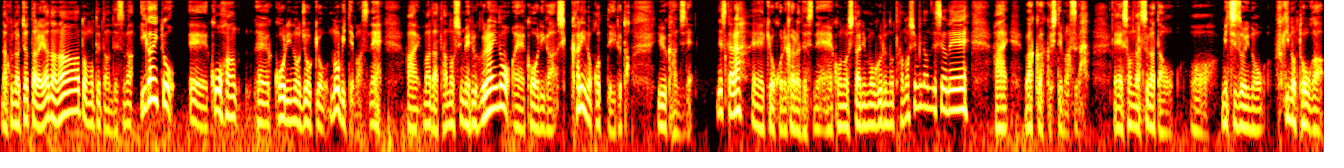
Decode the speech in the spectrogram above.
なくなっちゃったら嫌だなと思ってたんですが意外と、えー後半、えー氷の状況伸びてますね、はい、まだ楽しめるぐらいの、えー氷がしっかり残っているという感じで。ですから、え今日これからですねこの下に潜るの楽しみなんですよね。はい。ワクワクしてますが、えそんな姿を道沿いの吹きの塔が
